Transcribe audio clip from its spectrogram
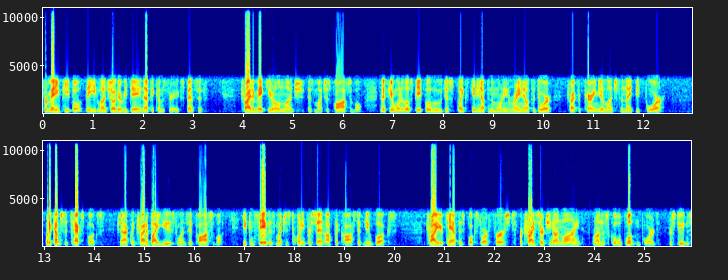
For many people, they eat lunch out every day, and that becomes very expensive. Try to make your own lunch as much as possible. And if you're one of those people who just likes getting up in the morning and running out the door, try preparing your lunch the night before. When it comes to textbooks, Jacqueline, try to buy used ones if possible. You can save as much as 20% off the cost of new books. Try your campus bookstore first, or try searching online or on the school bulletin board for students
